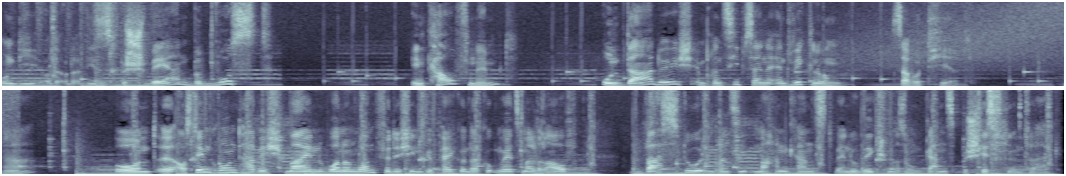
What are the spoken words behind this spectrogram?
und die, oder, oder dieses Beschweren bewusst in Kauf nimmt und dadurch im Prinzip seine Entwicklung sabotiert. Ja? Und äh, aus dem Grund habe ich mein One-on-One -on -One für dich im Gepäck und da gucken wir jetzt mal drauf, was du im Prinzip machen kannst, wenn du wirklich mal so einen ganz beschissenen Tag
